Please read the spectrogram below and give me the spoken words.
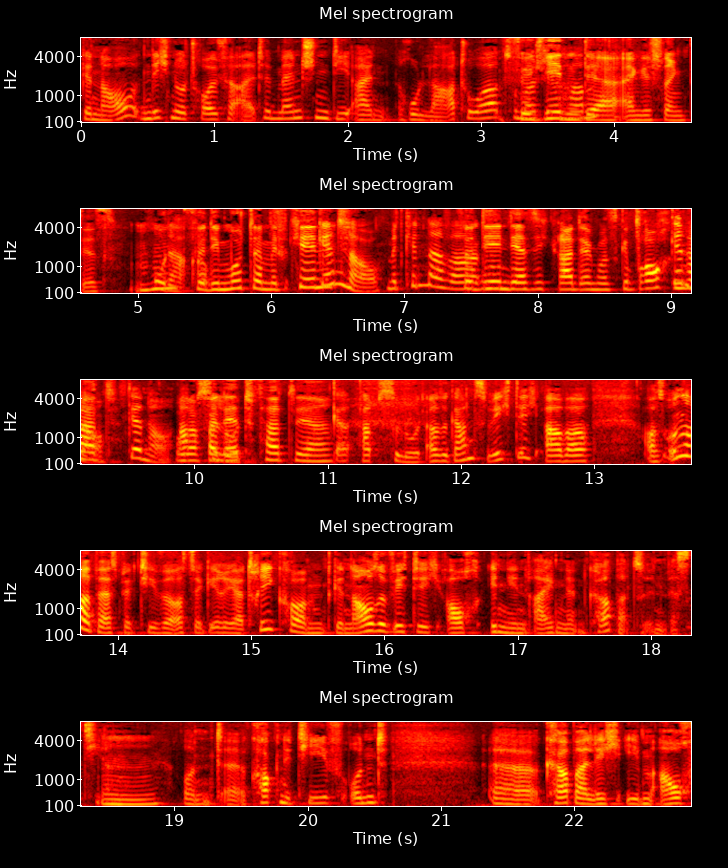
Genau, nicht nur toll für alte Menschen, die ein Rollator zum für Beispiel jeden, haben. der eingeschränkt ist. Mhm. Oder für die Mutter mit Kind. Genau, mit Kinderwagen. Für den, der sich gerade irgendwas gebrochen gebrochen genau, hat. Genau, oder absolut. verletzt hat, ja. Absolut. Also ganz wichtig, aber aus unserer Perspektive, aus der Geriatrie kommt, genauso wichtig, auch in den eigenen Körper zu investieren. Mhm. Und äh, kognitiv und äh, körperlich eben auch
